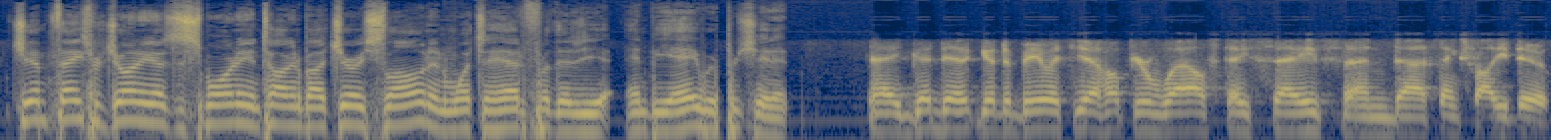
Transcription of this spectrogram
Jim, thanks for joining us this morning and talking about Jerry Sloan and what's ahead for the NBA. We appreciate it. Hey, good to good to be with you. Hope you're well. Stay safe, and uh, thanks for all you do.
